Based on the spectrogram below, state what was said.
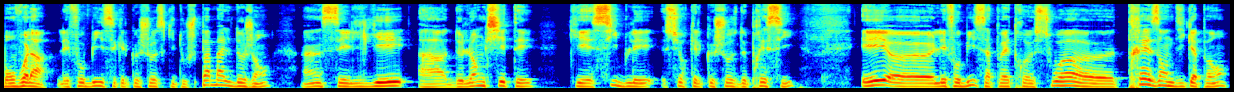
Bon voilà, les phobies, c'est quelque chose qui touche pas mal de gens. Hein. c'est lié à de l'anxiété qui est ciblée sur quelque chose de précis. Et euh, les phobies, ça peut être soit euh, très handicapant,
